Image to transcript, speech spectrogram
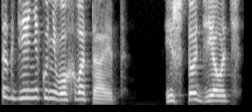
Так денег у него хватает. И что делать?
